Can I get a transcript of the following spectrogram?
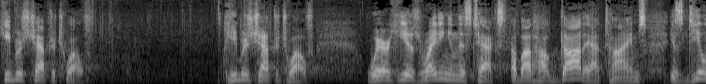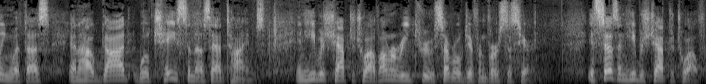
Hebrews chapter 12. Hebrews chapter 12 where he is writing in this text about how God at times is dealing with us and how God will chasten us at times. In Hebrews chapter 12, I'm going to read through several different verses here. It says in Hebrews chapter 12,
